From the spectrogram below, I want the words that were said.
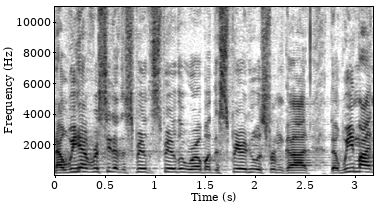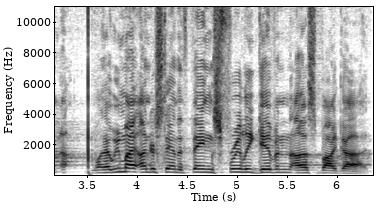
Now we have received the Spirit, the Spirit of the world, but the Spirit who is from God, that we might, that we might understand the things freely given us by God.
